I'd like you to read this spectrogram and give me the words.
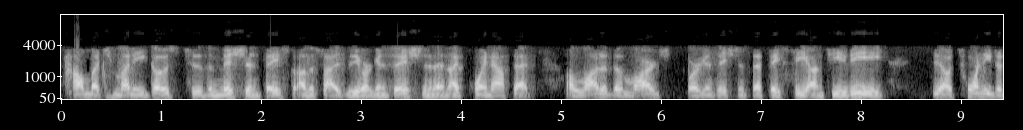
how much money goes to the mission based on the size of the organization. And I point out that a lot of the large organizations that they see on TV, you know, 20 to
